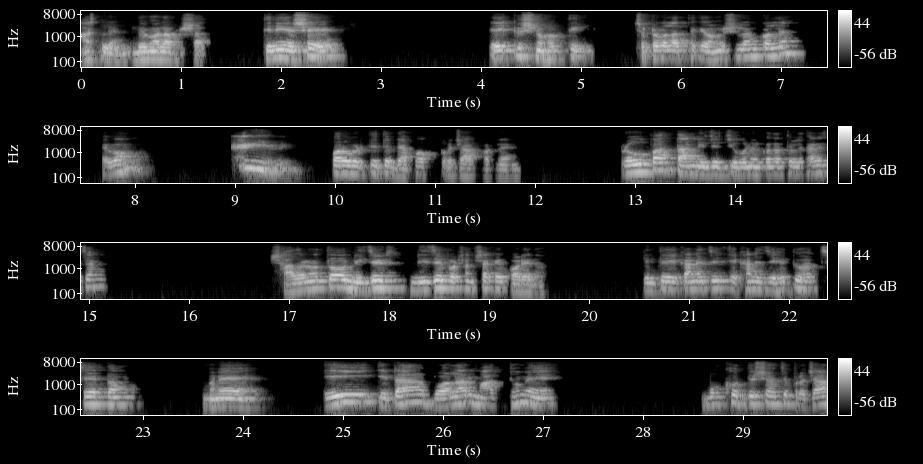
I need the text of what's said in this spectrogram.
আসলেন বিমলা প্রসাদ। তিনি এসে এই কৃষ্ণ ভক্তি ছোটবেলা থেকে অনুশীলন করলেন এবং পরবর্তীতে ব্যাপক প্রচার করলেন। প্রভুপাত তার নিজের জীবনের কথা তুলে ধরেছেন। সাধারণত নিজের নিজের প্রশংসাকে করে না। কিন্তু এখানে যে, এখানে যেহেতু হচ্ছে একদম মানে এই, এটা বলার মাধ্যমে মুখ্য উদ্দেশ্য হচ্ছে প্রচার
